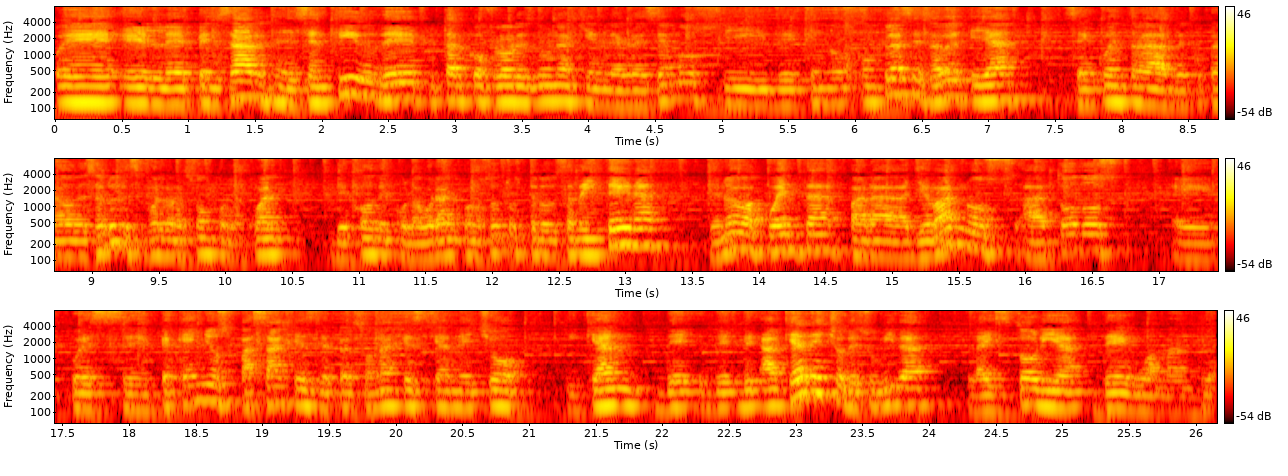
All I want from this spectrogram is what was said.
Fue el eh, pensar, el sentir de Plutarco Flores Luna, quien le agradecemos y de que nos complace saber que ya se encuentra recuperado de salud. Esa fue la razón por la cual dejó de colaborar con nosotros, pero se reintegra de nueva cuenta para llevarnos a todos eh, pues eh, pequeños pasajes de personajes que han hecho y que han, de, que han hecho de su vida la historia de Guamantla.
